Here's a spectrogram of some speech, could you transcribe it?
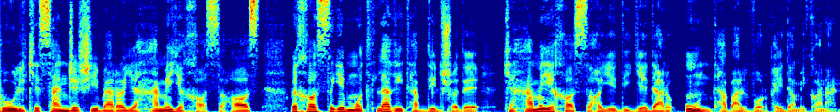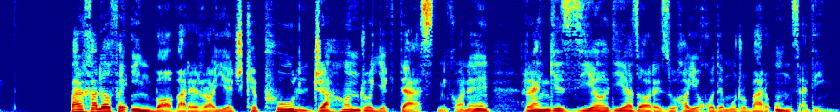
پول که سنجشی برای همه خواسته هاست به خواسته مطلقی تبدیل شده که همه خواسته های دیگه در اون تبلور پیدا می کنند. برخلاف این باور رایج که پول جهان رو یک دست می‌کنه رنگ زیادی از آرزوهای خودمون رو بر اون زدیم.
